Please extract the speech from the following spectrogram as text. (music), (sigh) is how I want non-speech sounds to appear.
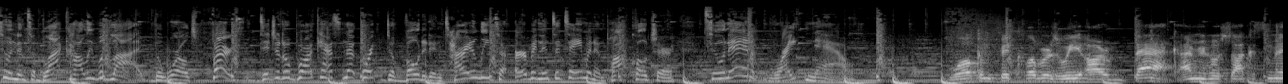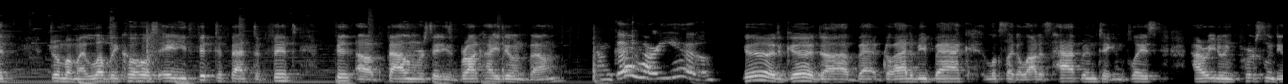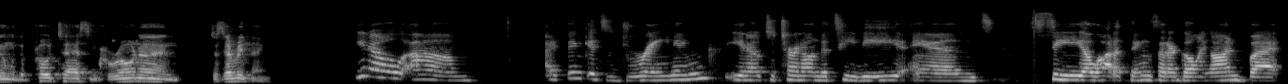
tuned into Black Hollywood Live, the world's first digital broadcast network devoted entirely to urban entertainment and pop culture. Tune in right now. Welcome, Fit Clubbers. We are back. I'm your host, Shaka Smith, joined by my lovely co-host, Amy Fit to Fat to Fit, Fit uh, Fallon Mercedes Brock. How you doing, Fallon? I'm good. How are you? Good, good. Uh, glad to be back. It looks like a lot has happened, taking place. How are you doing personally, dealing with the protests and Corona and just everything? You know, um, I think it's draining, you know, to turn on the TV and see a lot of things that are going on, but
